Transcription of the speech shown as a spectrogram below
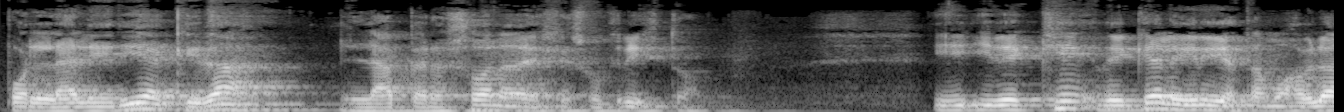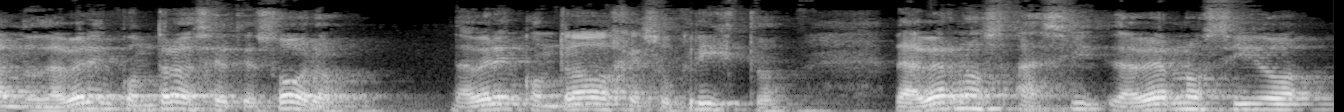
por la alegría que da la persona de Jesucristo. ¿Y, de, qué, de qué alegría estamos hablando? De haber encontrado ese tesoro, de haber encontrado a Jesucristo, de habernos, así, de habernos sido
